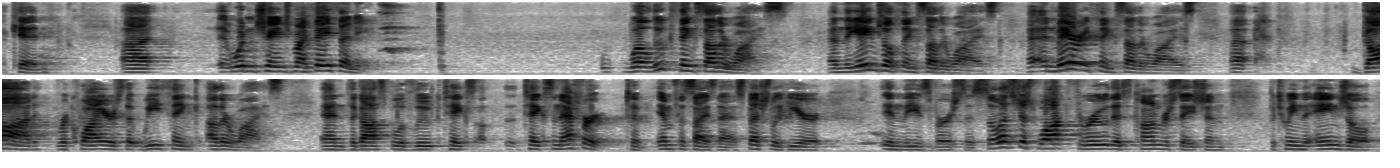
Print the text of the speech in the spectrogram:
a kid, uh, it wouldn't change my faith any. Well, Luke thinks otherwise, and the angel thinks otherwise, and Mary thinks otherwise. Uh, God requires that we think otherwise. And the Gospel of Luke takes, takes an effort to emphasize that, especially here in these verses. So let's just walk through this conversation between the angel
